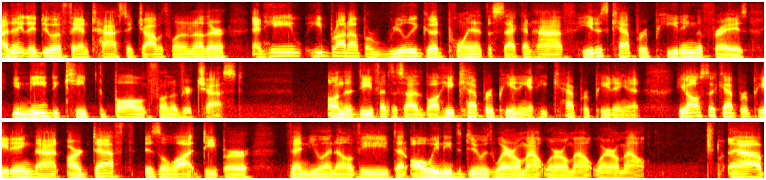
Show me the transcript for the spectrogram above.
I think they do a fantastic job with one another. And he he brought up a really good point at the second half. He just kept repeating the phrase, "You need to keep the ball in front of your chest." On the defensive side of the ball, he kept repeating it. He kept repeating it. He also kept repeating that our depth is a lot deeper than UNLV. That all we need to do is wear them out, wear them out, wear them out. Uh,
